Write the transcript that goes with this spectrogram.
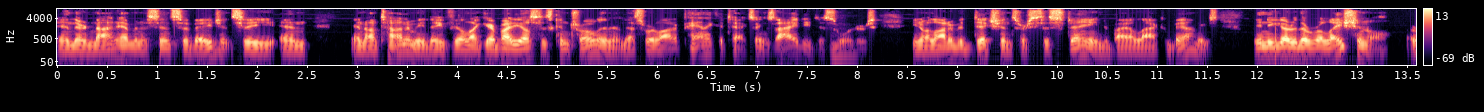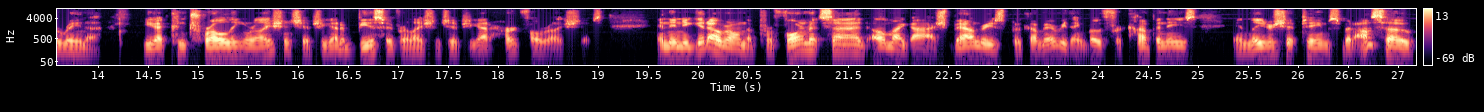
and they're not having a sense of agency and and autonomy. They feel like everybody else is controlling them. That's where a lot of panic attacks, anxiety mm-hmm. disorders, you know, a lot of addictions are sustained by a lack of boundaries. Then you go to the relational arena. You got controlling relationships, you got abusive relationships, you got hurtful relationships. And then you get over on the performance side, oh my gosh, boundaries become everything, both for companies and leadership teams, but also,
